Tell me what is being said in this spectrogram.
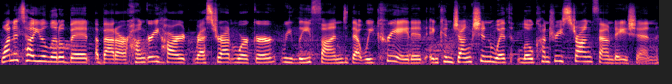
Want to tell you a little bit about our Hungry Heart Restaurant Worker Relief Fund that we created in conjunction with Lowcountry Strong Foundation.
